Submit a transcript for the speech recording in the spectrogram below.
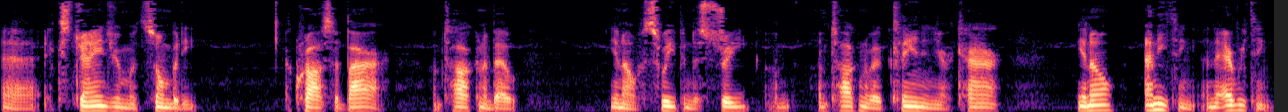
uh, exchanging with somebody across a bar. I'm talking about, you know, sweeping the street. I'm, I'm talking about cleaning your car. You know, anything and everything.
